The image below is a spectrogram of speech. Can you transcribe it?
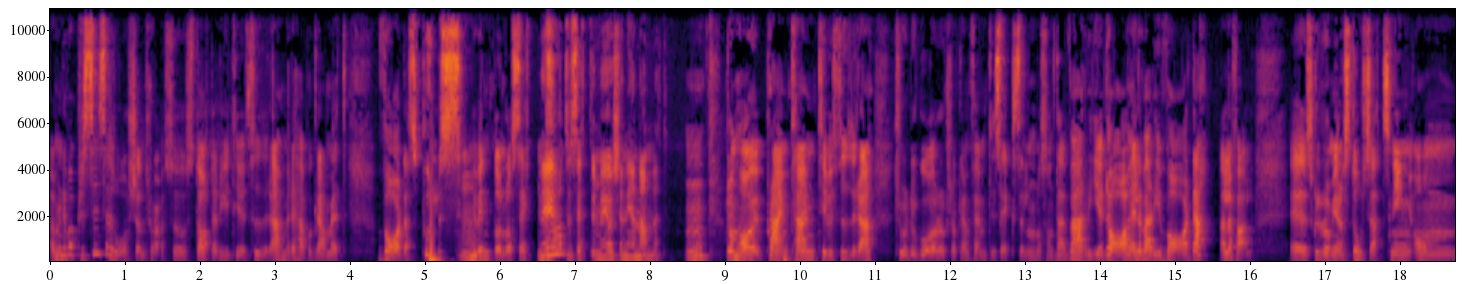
ja men det var precis ett år sedan tror jag, så startade ju TV4 med det här programmet Vardagspuls. Jag vet inte om du har sett? Nej, jag har inte sett det, men jag känner igen namnet. Mm. De har primetime TV4, tror det går klockan 5 till 6 eller något sånt där. Varje dag, eller varje vardag i alla fall. Eh, skulle de göra en stor satsning om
